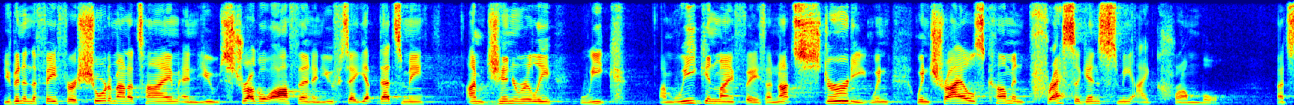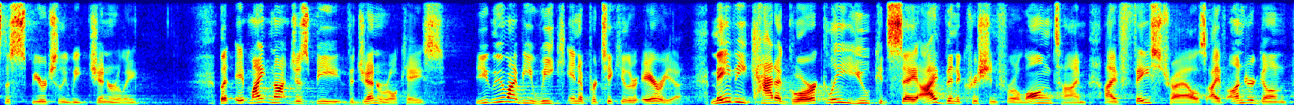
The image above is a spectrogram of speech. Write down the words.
You've been in the faith for a short amount of time and you struggle often and you say, Yep, that's me. I'm generally weak. I'm weak in my faith. I'm not sturdy. When, when trials come and press against me, I crumble. That's the spiritually weak generally. But it might not just be the general case. You, you might be weak in a particular area. Maybe categorically, you could say, I've been a Christian for a long time. I've faced trials. I've undergone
